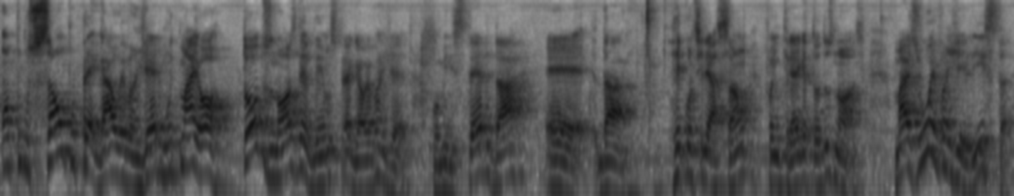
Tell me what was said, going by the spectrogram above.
uma pulsão por pregar o evangelho muito maior. Todos nós devemos pregar o evangelho. O ministério da, é, da reconciliação foi entregue a todos nós. Mas o evangelista,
